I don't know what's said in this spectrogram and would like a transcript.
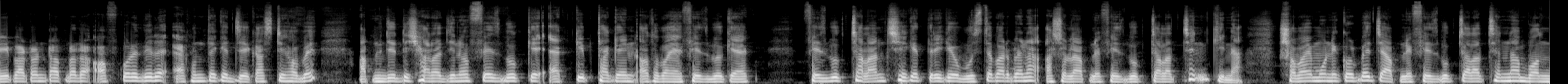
এই বাটনটা আপনারা অফ করে দিলে এখন থেকে যে কাজটি হবে, আপনি যদি সারাদিনও ফেসবুকে অ্যাক্টিভ থাকেন অথবা ফেসবুকে ফেসবুক চালান, সেক্ষেত্রে কেউ বুঝতে পারবে না আসলে আপনি ফেসবুক চালাচ্ছেন কি না সবাই মনে করবে যে আপনি ফেসবুক চালাচ্ছেন না, বন্ধ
